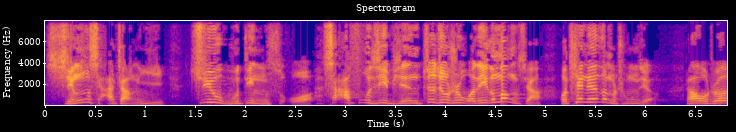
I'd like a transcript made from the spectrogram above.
行侠仗义，居无定所，杀富济贫，这就是我的一个梦想。我天天这么憧憬。”然后我说：“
